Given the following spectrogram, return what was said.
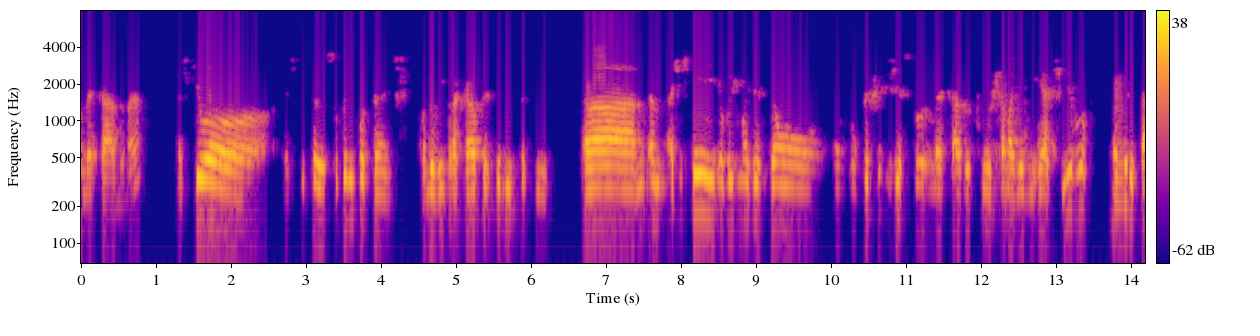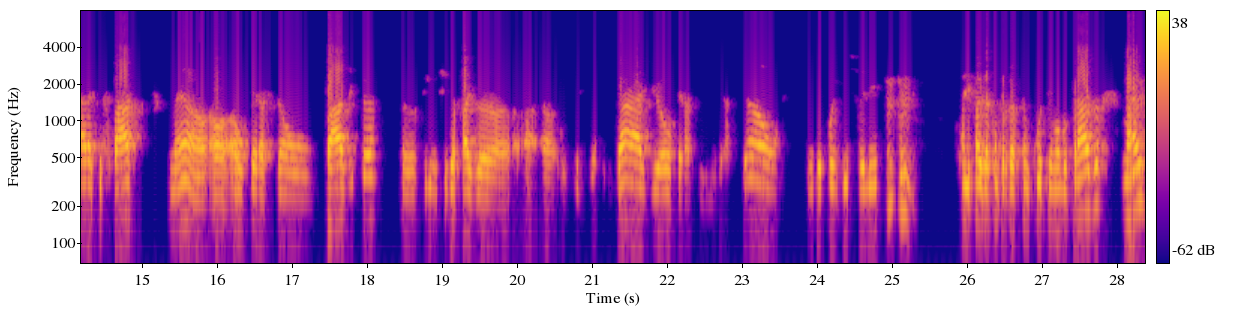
no mercado, né? Acho que, o, acho que isso é super importante. Quando eu vim para cá, eu percebi isso aqui. Ah, a gente tem, eu vejo uma gestão, um, perfil de gestor no mercado que eu chamaria de reativo. É hum. aquele cara que faz né, a, a, a operação básica, uh, significa faz a, a, o tipo de atividade, a operação de migração, e depois disso ele, ele faz a contratação curta e longo prazo, mas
